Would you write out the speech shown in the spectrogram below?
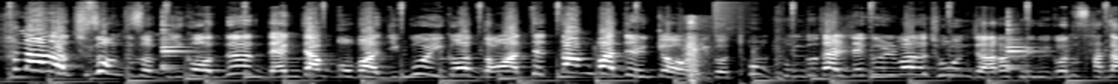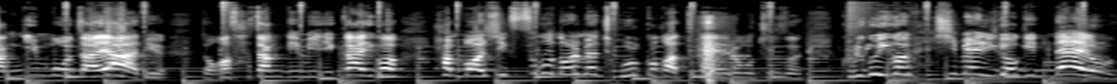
하나하나 주섬주섬 이거는 냉장고만이고 이거 너한테 딱 맞을 겨. 이거 통풍도 잘 되고 얼마나 좋은지 알아? 그리고 이거는 사장님 모자야. 아니 너가 사장님이니까 이거 한 번씩 쓰고 놀면 좋을 것 같아. 이러고 주서 그리고 이거 회심의 일격인데 이러고.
